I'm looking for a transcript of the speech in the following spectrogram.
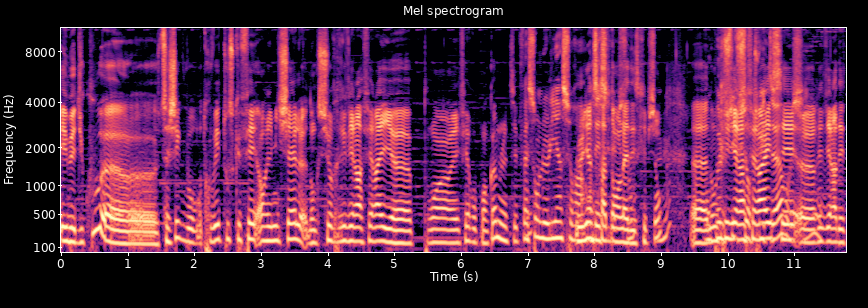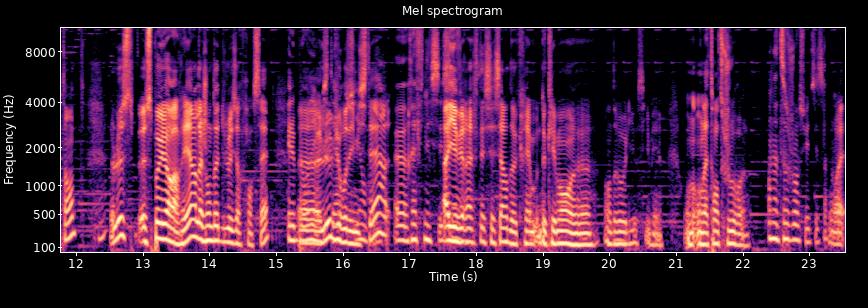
Et ben du coup, euh, sachez que vous retrouvez tout ce que fait Henri Michel donc sur rivieraferraille.fr ou .com, je ne sais De toute façon, le lien sera. Le lien en sera dans la description. Mhm. Euh, On donc le Riviera Ferraille, c'est euh, Riviera Détente. Le sp- euh, spoiler arrière, l'agenda du loisir français. Et le bureau, Euh, des, le mystères bureau des Euh, ref nécessaire. Ah, il y avait rêve nécessaire de, Cré- de Clément euh, Andréoli aussi, mais on, on attend toujours. euh, On a toujours suite, c'est ça. ouais.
